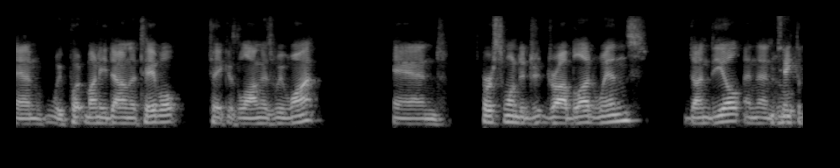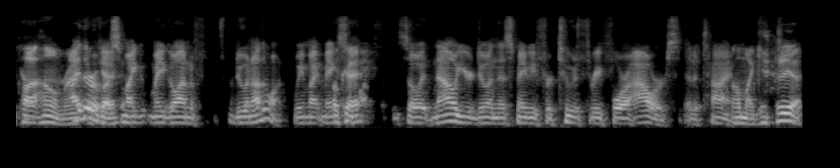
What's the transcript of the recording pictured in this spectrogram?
and we put money down the table, take as long as we want, and first one to draw blood wins done deal. And then take the pot home, right? Either okay. of us might may go on to do another one. We might make okay. some. So it, now you're doing this maybe for two or three, four hours at a time. Oh my god, yeah.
